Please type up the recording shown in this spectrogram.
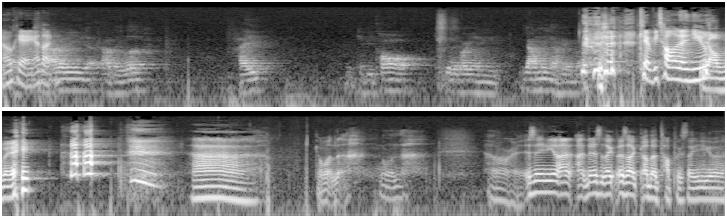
Okay, I thought. How they look, height. You can be tall. You can be fucking Yao Ming out here, but Can't be taller than you. Y'all, man. ah, come on now, come on now. All right. Is there any? Uh, uh, there's like there's like other topics that you uh,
